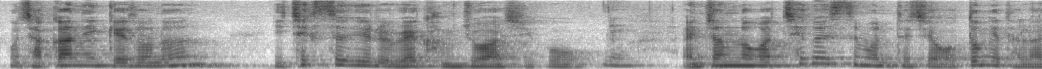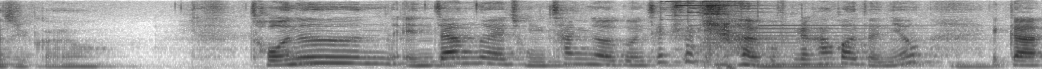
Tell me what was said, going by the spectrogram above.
그럼 작가님께서는 이 책 쓰기를 왜 강조하시고 네. 엔잡러가 책을 쓰면 대체 어떤 게 달라질까요? 저는 엔잡러의 정착력은 책 쓰기라고 생각하거든요. 그러니까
